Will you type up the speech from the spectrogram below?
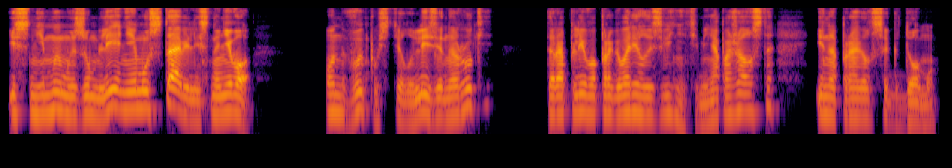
и с немым изумлением уставились на него. Он выпустил Лизины руки, торопливо проговорил «Извините меня, пожалуйста», и направился к дому.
